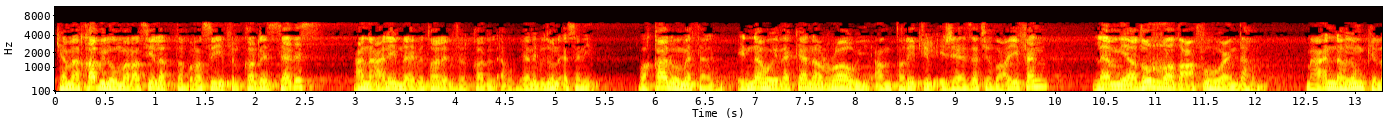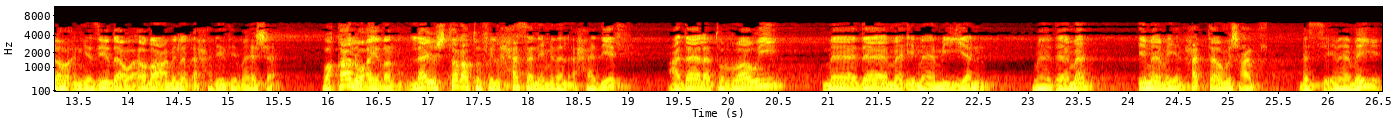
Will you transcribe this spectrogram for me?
كما قبلوا مراسيل الطبرسي في القرن السادس عن علي بن أبي طالب في القرن الأول يعني بدون أسانيد. وقالوا مثلا إنه إذا كان الراوي عن طريق الإجازة ضعيفا لم يضر ضعفه عندهم مع أنه يمكن له أن يزيد ويضع من الأحاديث ما يشاء. وقالوا أيضا لا يشترط في الحسن من الأحاديث عدالة الراوي ما دام إماميا ما دام إماميا حتى لو مش عدل بس إمامي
